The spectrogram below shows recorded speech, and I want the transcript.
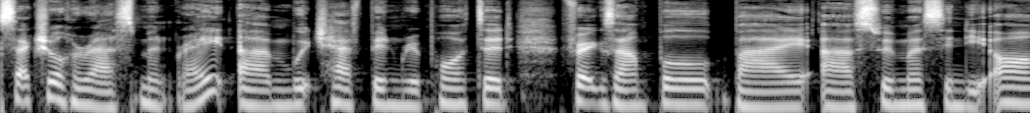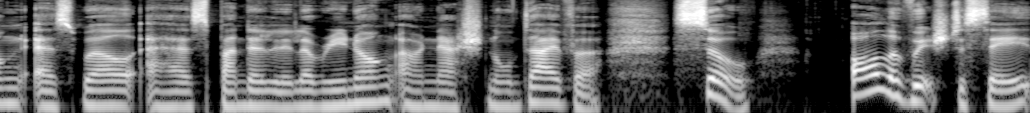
sexual harassment, right? Um, which have been reported, for example, by uh, swimmer Cindy Ong as well as Pandalela Rinong, our national diver. So, all of which to say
